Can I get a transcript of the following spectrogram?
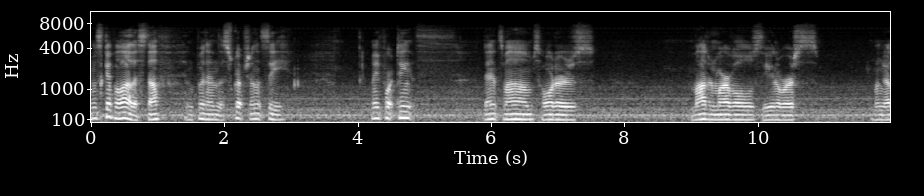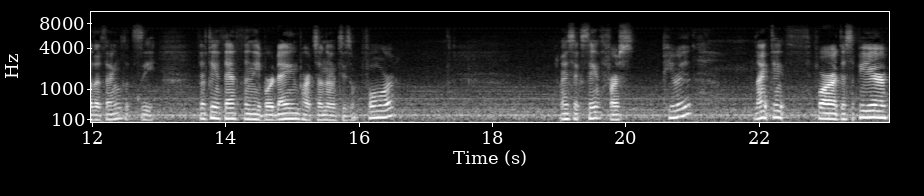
We'll skip a lot of this stuff and put in the description. Let's see. May 14th, Dance Moms, Hoarders, Modern Marvels, The Universe, among other things. Let's see. 15th, Anthony Bourdain, Parts Unknown, Season 4. May 16th, First Period. 19th, for disappear.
